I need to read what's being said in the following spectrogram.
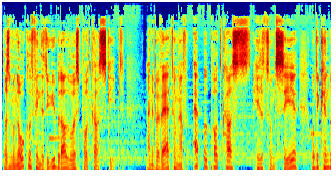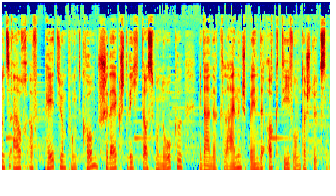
Das Monokel findet ihr überall, wo es Podcasts gibt. Eine Bewertung auf Apple Podcasts hilft uns sehr und ihr könnt uns auch auf patreon.com-das Monokel mit einer kleinen Spende aktiv unterstützen.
